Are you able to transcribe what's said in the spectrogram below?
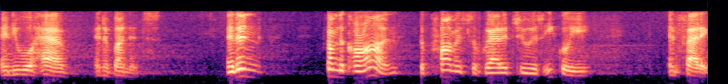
and you will have an abundance. And then from the Quran, the promise of gratitude is equally emphatic.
